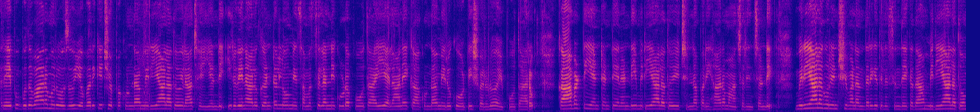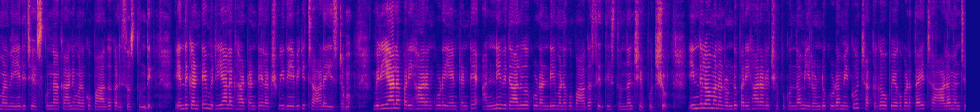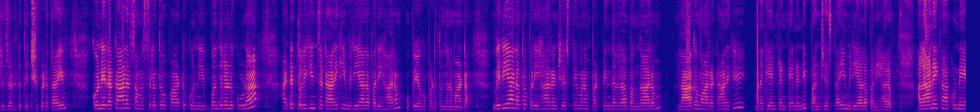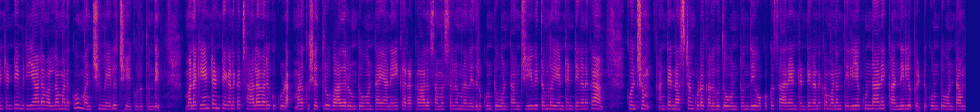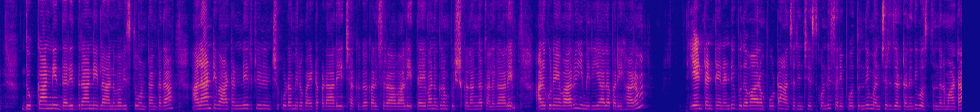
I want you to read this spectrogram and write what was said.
రేపు బుధవారం రోజు ఎవరికీ చెప్పకుండా మిరియాలతో ఇలా చేయండి ఇరవై నాలుగు గంటల్లో మీ సమస్యలన్నీ కూడా పోతాయి. అలానే కాకుండా మీరు కోటీశ్వరులు అయిపోతారు. కాబట్టి ఏంటంటేనండి మిరియాలతో ఈ చిన్న పరిహారం ఆచరించండి. మిరియాల గురించి మనందరికీ తెలిసిందే కదా. మిరియాలతో మనం ఏది చేసుకున్నా కానీ మనకు బాగా కలిసొస్తుంది. ఎందుకంటే మిరియాల ఘాట్ అంటే లక్ష్మీదేవికి చాలా ఇష్టము. మిరియాల పరిహారం కూడా ఏంటంటే అన్ని విధాలుగా కూడా అండి మనకు బాగా సిద్ధిస్తుందని చెప్పొచ్చు. ఇందులో మనం రెండు పరిహారాలు చెప్పుకుందాం. ఈ రెండు కూడా మీకు చక్కగా ఉపయోగపడతాయి. చాలా మంచి రిజల్ట్ తెచ్చిపెడతాయి. కొన్ని రకాల సమస్యలతో పాటు కొన్ని ఇబ్బందులను కూడా అంటే తొలగించడానికి మిరియాల పరిహారం ఉపయోగపడుతుందన్నమాట. మిరియాలతో పరిహారం చేస్తే మనం పట్టిందల్లా బంగారం లాగా మారటానికి మనకేంటంటేనండి పనిచేస్తాయి మిరియాల పరిహారం. అలానే కాకుండా ఏంటంటే మిరియాల వల్ల మనకు మంచి మేలు చేకూరుతుంది. మనకేంటంటే కనుక చాలా వరకు కూడా మనకు శత్రు బాధలు ఉంటూ ఉంటాయి. అనేక రకాల సమస్యలను మనం ఎదుర్కొంటూ ఉంటాం. జీవితంలో ఏంటంటే కనుక కొంచెం అంటే నష్టం కూడా కలుగుతూ ఉంటుంది. ఒక్కొక్కసారి ఏంటంటే కనుక మనం తెలియకుండానే కన్నీళ్ళు పెట్టుకుంటూ ఉంటాం. దుఃఖాన్ని దరిద్రాన్ని ఇలా అనుభవిస్తూ ఉంటాం కదా. అలాంటి వాటన్నిటి నుంచి కూడా మీరు బయటపడాలి చక్కగా కలిసి రావాలి దైవానుగ్రహం పుష్కలంగా కలగాలి అనుకునేవారు ఈ మిరియాల పరిహారం. ఏంటంటేనండి బుధవారం పూట ఆచరించేసుకోండి సరిపోతుంది మంచి రిజల్ట్ అనేది వస్తుందన్నమాట.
